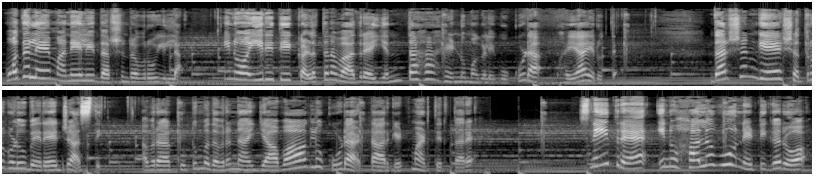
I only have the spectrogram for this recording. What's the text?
ಮೊದಲೇ ಮನೆಯಲ್ಲಿ ದರ್ಶನ್ ರವರು ಇಲ್ಲ. ಇನ್ನು ಈ ರೀತಿ ಕಳ್ಳತನವಾದ್ರೆ ಎಂತಹ ಹೆಣ್ಣು ಮಗಳಿಗೂ ಕೂಡ ಭಯ ಇರುತ್ತೆ. ದರ್ಶನ್ಗೆ ಶತ್ರುಗಳು ಬೇರೆ ಜಾಸ್ತಿ. ಅವರ ಕುಟುಂಬದವರನ್ನ ಯಾವಾಗ್ಲೂ ಕೂಡ ಟಾರ್ಗೆಟ್ ಮಾಡ್ತಿರ್ತಾರೆ. ಸ್ನೇಹಿತರೆ, ಇನ್ನು ಹಲವು ನೆಟ್ಟಿಗರು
